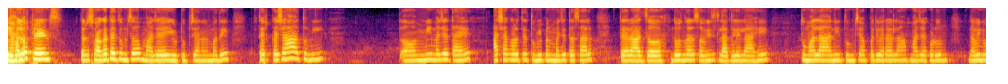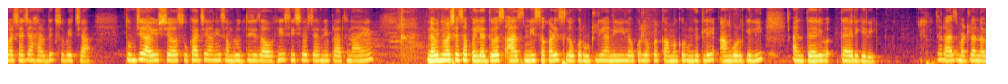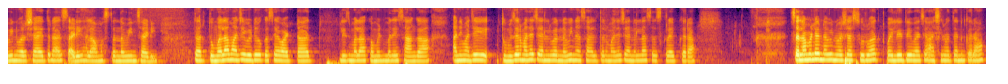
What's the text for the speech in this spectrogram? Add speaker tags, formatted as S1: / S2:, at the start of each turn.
S1: Hello friends तर स्वागत आहे तुमचं माझ्या यूट्यूब चॅनलमध्ये तर कशा आहात तुम्ही? मी मजेत आहे. आशा करते तुम्ही पण मजेत असाल. तर आज दोन हजार सव्वीस लागलेला आहे. तुम्हाला आणि तुमच्या परिवाराला माझ्याकडून नवीन वर्षाच्या हार्दिक शुभेच्छा. तुमचे आयुष्य सुखाचे आणि समृद्धीचे जावो हीच ईश्वरचरणी प्रार्थना आहे. नवीन वर्षाचा पहिला दिवस. आज मी सकाळीच लवकर उठली आणि लवकर लवकर कामं करून घेतली आंघोळ केली आणि तयारी तयारी केली. तर आज म्हटलं नवीन वर्ष आहे तर आज साडी घालावं मस्त नवीन साडी. तर तुम्हाला माझे व्हिडिओ कसे वाटतात? प्लीज मला कमेंटमध्ये सांगा. आणि माझे तुम्ही जर माझ्या चॅनलवर नवीन असाल तर माझ्या चॅनलला सबस्क्राईब करा. चला म्हटलं नवीन वर्षात सुरुवात. पहिले देवाच्या आशीर्वादाने करा.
